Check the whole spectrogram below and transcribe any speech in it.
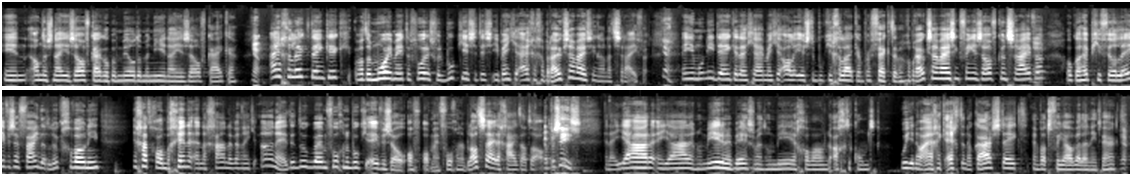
In anders naar jezelf kijken, op een milde manier naar jezelf kijken. Ja. Eigenlijk denk ik, wat een mooie metafoor is voor het boekje, is, het is je bent je eigen gebruiksaanwijzing aan het schrijven. Ja. En je moet niet denken dat jij met je allereerste boekje gelijk en perfect een gebruiksaanwijzing van jezelf kunt schrijven. Nee. Ook al heb je veel levenservaring, dat lukt gewoon niet. Je gaat gewoon beginnen en dan gaandeweg denk je, ah nee, dit doe ik bij mijn volgende boekje even zo. Of op mijn volgende bladzijde ga ik dat al. ja, precies. En na jaren en jaren, en hoe meer je ermee bezig bent, hoe meer je gewoon erachter komt hoe je nou eigenlijk echt in elkaar steekt en wat voor jou wel en niet werkt. Ja.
